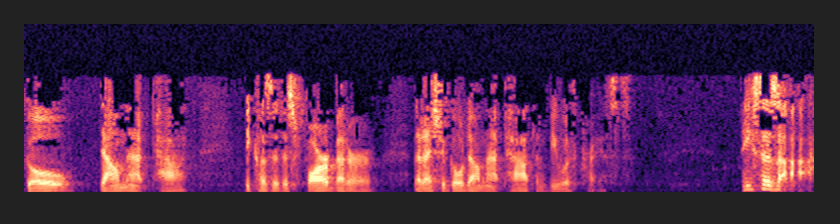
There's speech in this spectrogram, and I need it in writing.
go down that path because it is far better that I should go down that path and be with Christ. He says, I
